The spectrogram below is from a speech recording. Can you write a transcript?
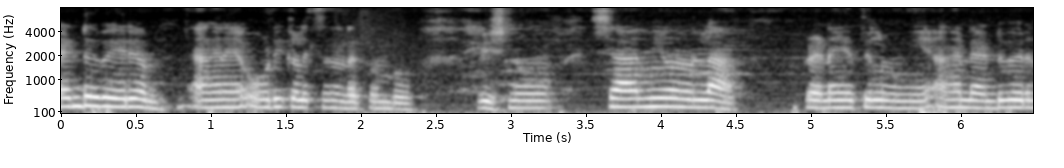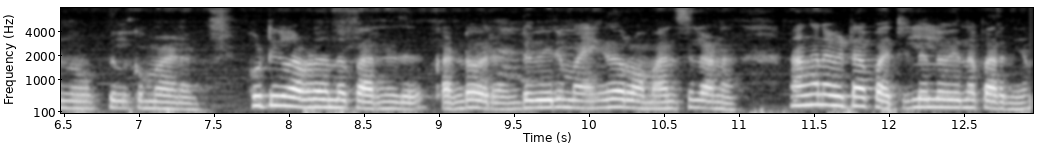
രണ്ടുപേരും അങ്ങനെ ഓടിക്കളിച്ച് നടക്കുമ്പോൾ വിഷ്ണു ശാലിനിയോടുള്ള പ്രണയത്തിൽ മുങ്ങി അങ്ങനെ രണ്ടുപേരും നോക്കി നിൽക്കുമ്പോഴാണ് കുട്ടികൾ അവിടെ നിന്ന് പറഞ്ഞത് കണ്ടോ രണ്ടുപേരും ഭയങ്കര റൊമാൻസിലാണ് അങ്ങനെ വിട്ടാൽ പറ്റില്ലല്ലോ എന്ന് പറഞ്ഞു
